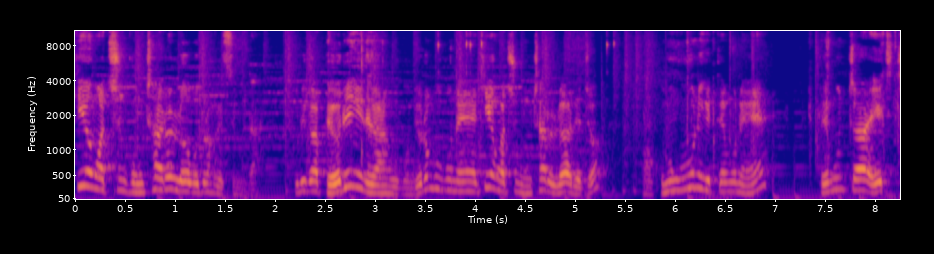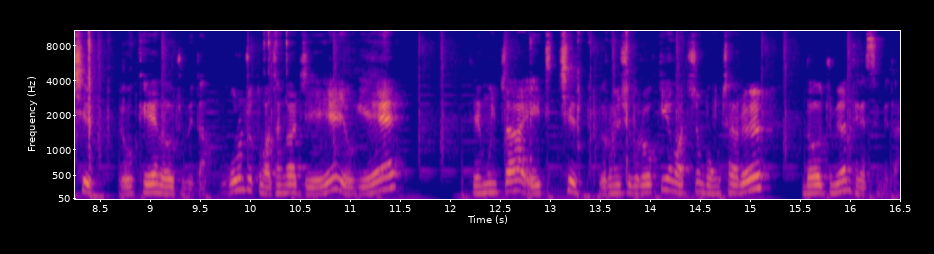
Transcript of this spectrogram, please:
끼워 맞춘 공차를 넣어보도록 하겠습니다. 우리가 베어링이 들어가는 부분, 이런 부분에 끼워 맞춘 공차를 넣어야 되죠. 어, 구멍 부분이기 때문에 대문자 H7 이렇게 넣어줍니다. 오른쪽도 마찬가지 여기에 대문자 H7 이런 식으로 끼워 맞춘 공차를 넣어주면 되겠습니다.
